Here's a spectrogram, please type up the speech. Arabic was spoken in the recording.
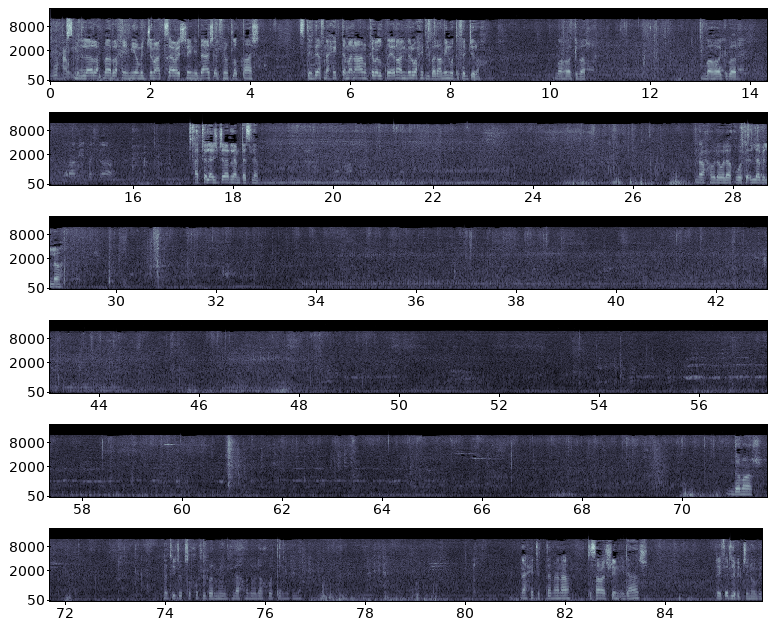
بسم الله الرحمن الرحيم. يوم الجمعة 29 11 2013 استهداف ناحية تمنعة من قبل الطيران المروحي بالبراميل المتفجرة الله أكبر. الله أكبر. حتى الأشجار لم تسلم. لا حول ولا قوة إلا بالله. دمار. نتيجة سقوط البرميل لا حول ولا قوة إلا بالله. ناحية التمنعة تسعة وعشرين إداش ريف إدلب الجنوبي.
